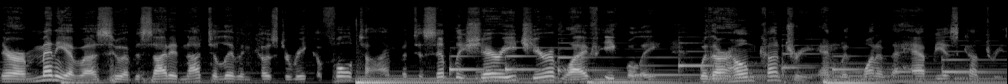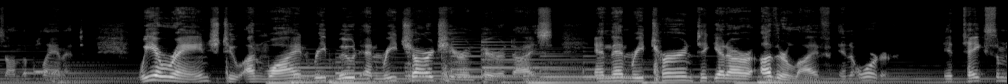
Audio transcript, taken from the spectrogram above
there are many of us who have decided not to live in Costa Rica full time, but to simply share each year of life equally with our home country and with one of the happiest countries on the planet. We arrange to unwind, reboot, and recharge here in paradise, and then return to get our other life in order. It takes some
